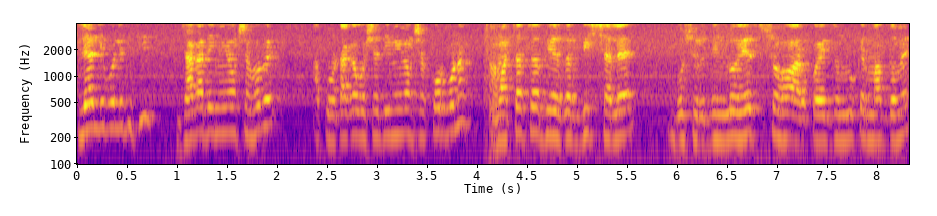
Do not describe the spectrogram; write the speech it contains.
ক্লিয়ারলি বলে দিছি, জায়গা দিয়ে মীমাংসা হবে, আর কোনো টাকা পয়সা দিয়ে মীমাংসা করব না। আমার চাচা দুই হাজার বিশ সালে বসিরুদ্দিন লোহেস সহ আর কয়েকজন লোকের মাধ্যমে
